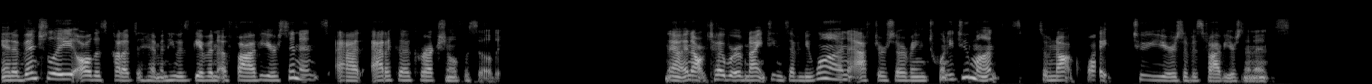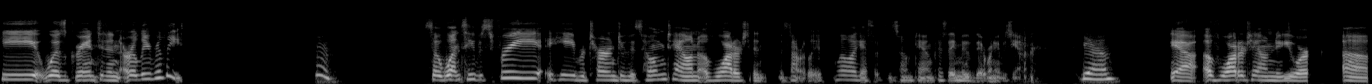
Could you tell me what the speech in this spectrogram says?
And eventually, all this caught up to him, and he was given a five year sentence at Attica Correctional Facility. Now, in October of 1971, after serving 22 months, so not quite two years of his five year sentence, he was granted an early release. Hmm. So once he was free, he returned to his hometown of Watertown. It's not really, well, I guess it's his hometown because they moved there when he was young. Yeah. Yeah, of Watertown, New York. Um,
